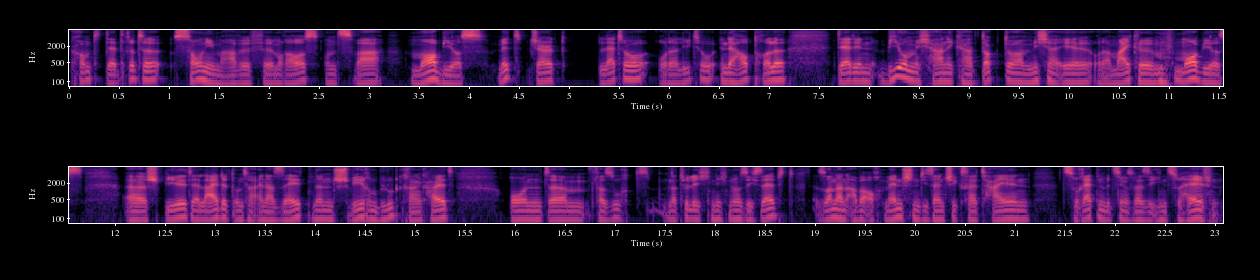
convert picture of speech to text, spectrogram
kommt der dritte Sony Marvel-Film raus und zwar Morbius mit Jared Leto oder Leto in der Hauptrolle, der den Biomechaniker Dr. Michael oder Michael Morbius äh, spielt. Er leidet unter einer seltenen, schweren Blutkrankheit und ähm, versucht natürlich nicht nur sich selbst, sondern aber auch Menschen, die sein Schicksal teilen, zu retten bzw. ihnen zu helfen.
